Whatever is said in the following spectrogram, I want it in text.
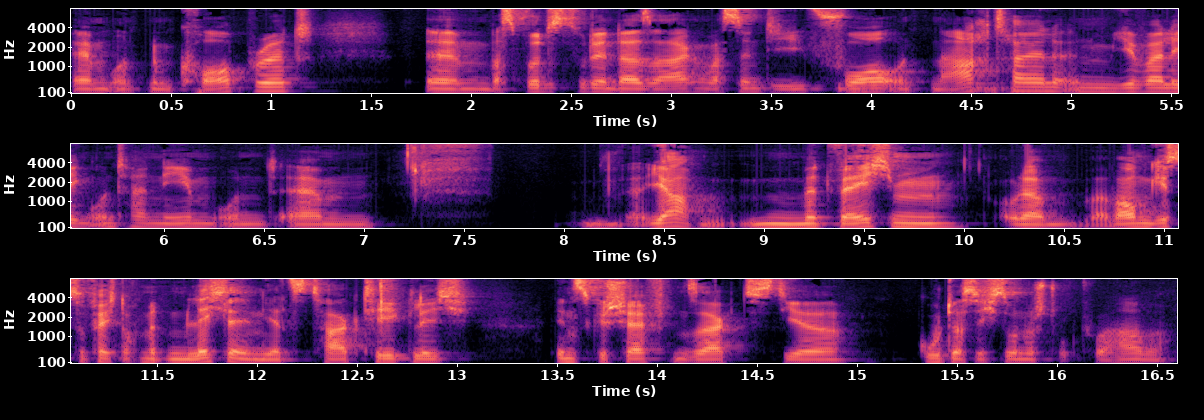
ähm, und einem Corporate. Ähm, was würdest du denn da sagen? Was sind die Vor- und Nachteile im jeweiligen Unternehmen und ähm, ja, mit welchem oder warum gehst du vielleicht auch mit einem Lächeln jetzt tagtäglich ins Geschäft und sagst dir, gut, dass ich so eine Struktur habe?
